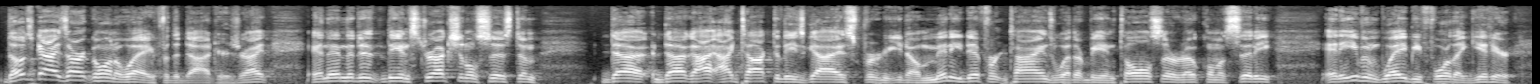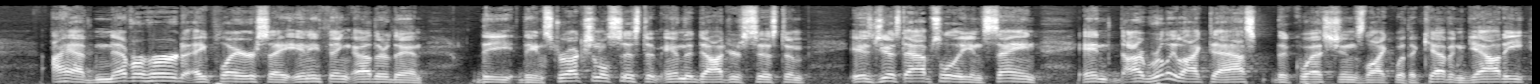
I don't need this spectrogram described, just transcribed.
those guys aren't going away for the Dodgers, right? And then the the instructional system. Doug, Doug I, I, talked to these guys for you know many different times, whether it be in Tulsa or Oklahoma City, and even way before they get here. I have never heard a player say anything other than the the instructional system in the Dodgers system is just absolutely insane. And I really like to ask the questions like with a Kevin Gowdy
